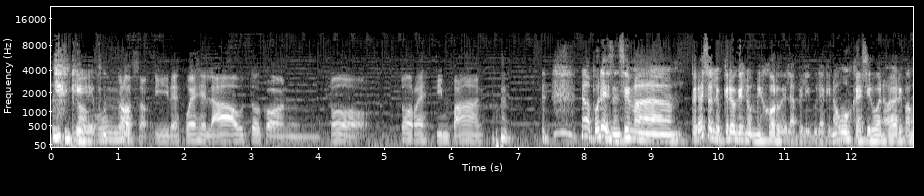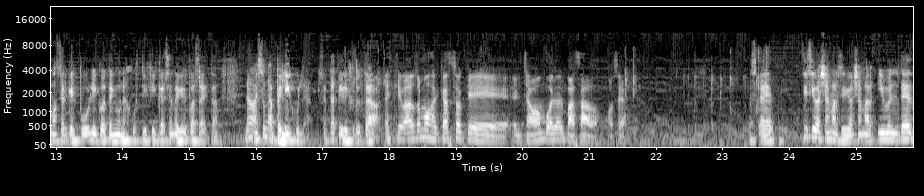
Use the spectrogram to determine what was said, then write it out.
que No, un grosso. Y después el auto con todo, todo re steampunk. No, por eso, encima. Pero eso es lo, creo que es lo mejor de la película, que no busca decir, bueno, a ver, vamos a hacer que el público tenga una justificación de que pasa esto. No, es una película, sentate y disfrutar. Claro, es que vayamos al caso que el chabón vuelve al pasado. O sea, O sea, sí se iba a llamar, se iba a llamar Evil Dead,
